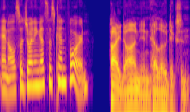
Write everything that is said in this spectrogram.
And also joining us is Ken Ford. Hi, Dawn, and hello, Dickson.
